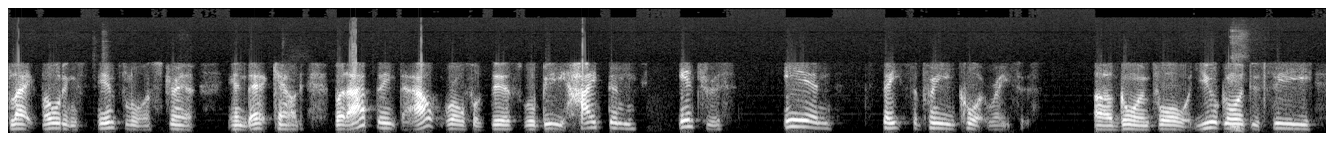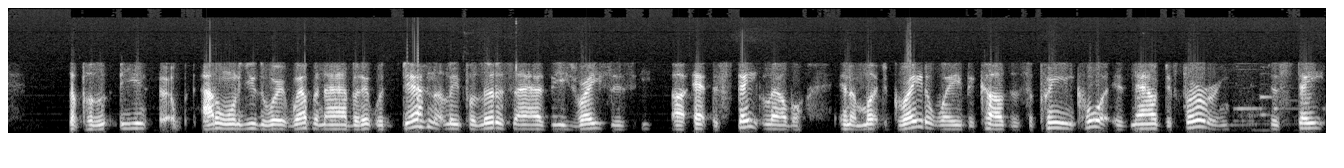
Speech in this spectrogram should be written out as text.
black voting influence strength in that county. But I think the outgrowth of this will be heightened interest in state Supreme Court races uh, going forward. You're going to see the I don't want to use the word weaponize, but it would definitely politicize these races uh, at the state level in a much greater way because the Supreme Court is now deferring to state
